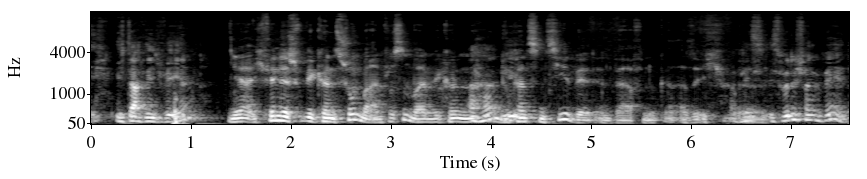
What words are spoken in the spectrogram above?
ich, ich darf nicht wählen. Ja, ich finde, wir können es schon beeinflussen, weil wir können, Aha, du wie? kannst ein Zielbild entwerfen. Du, also ich, Aber äh, es, es wurde schon gewählt.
